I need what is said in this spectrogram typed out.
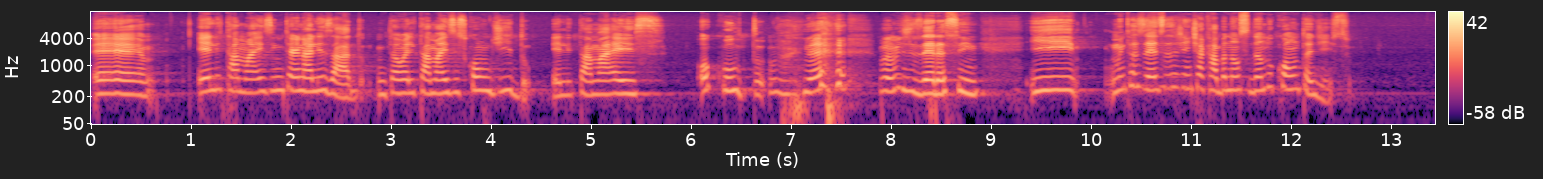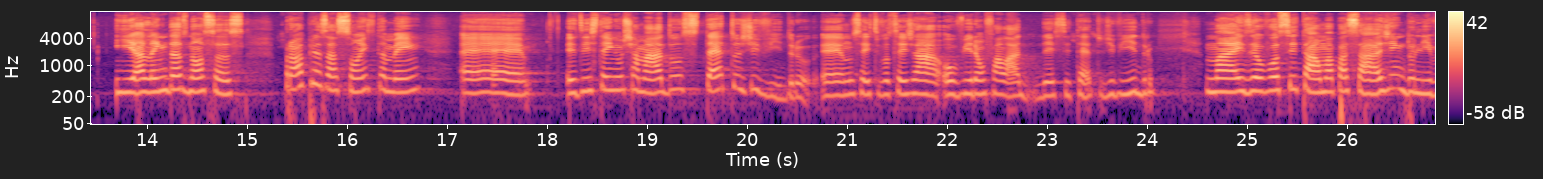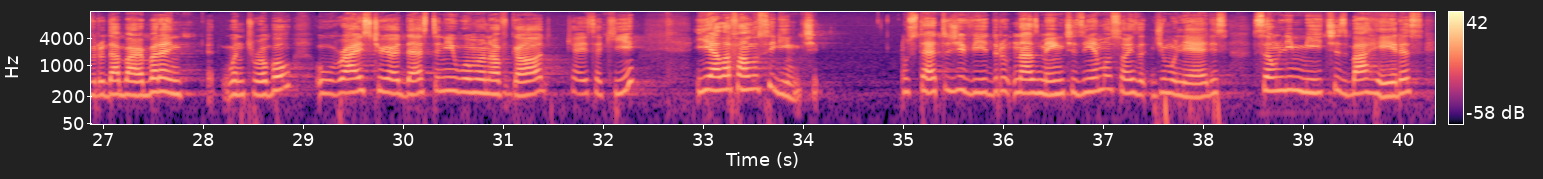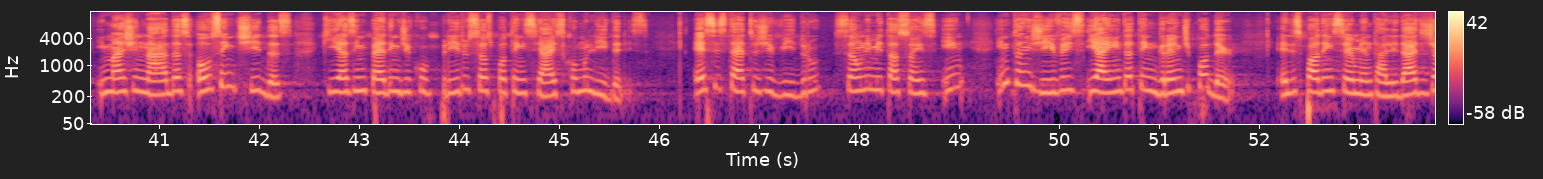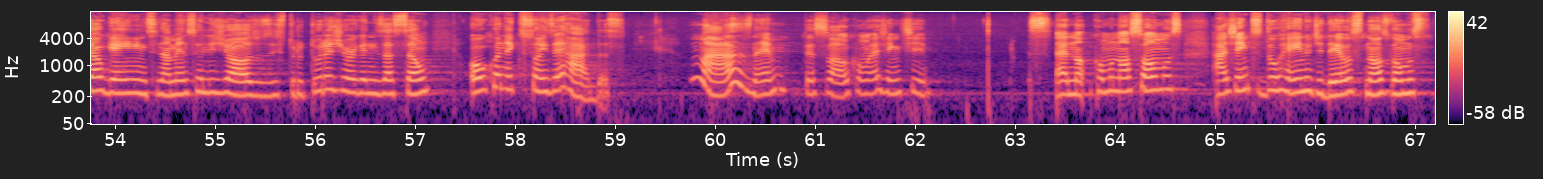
é, ele está mais internalizado. Então, ele está mais escondido, ele está mais oculto, né? vamos dizer assim. E muitas vezes a gente acaba não se dando conta disso. E além das nossas próprias ações, também é, existem os chamados tetos de vidro. É, eu não sei se vocês já ouviram falar desse teto de vidro, mas eu vou citar uma passagem do livro da Bárbara Trouble, o Rise to Your Destiny, Woman of God, que é esse aqui. E ela fala o seguinte: os tetos de vidro nas mentes e emoções de mulheres são limites, barreiras, imaginadas ou sentidas, que as impedem de cumprir os seus potenciais como líderes. Esses tetos de vidro são limitações intangíveis e ainda têm grande poder. Eles podem ser mentalidade de alguém, ensinamentos religiosos, estruturas de organização ou conexões erradas. Mas, né, pessoal, como a gente como nós somos agentes do reino de Deus, nós vamos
